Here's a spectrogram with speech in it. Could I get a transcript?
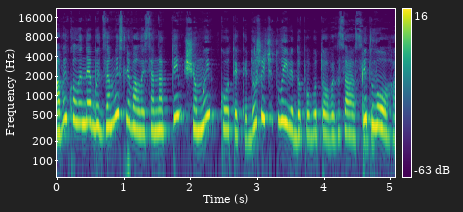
А ви коли-небудь замислювалися над тим, що ми, котики, дуже чутливі до побутових засобів? Підлога,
